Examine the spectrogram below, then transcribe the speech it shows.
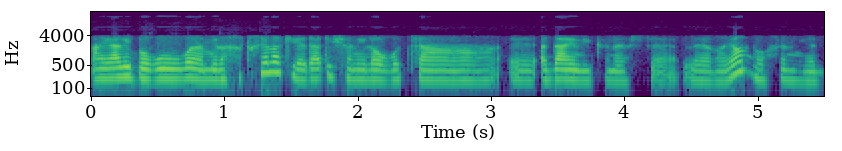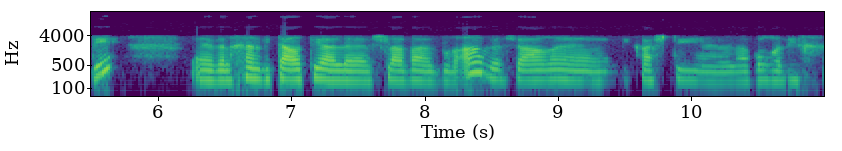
היה לי ברור אה, מלכתחילה, כי ידעתי שאני לא רוצה אה, עדיין להיכנס אה, להיריון באופן מיידי, ולכן ויתרתי על שלב ההזרעה, וישר ביקשתי לעבור הליך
